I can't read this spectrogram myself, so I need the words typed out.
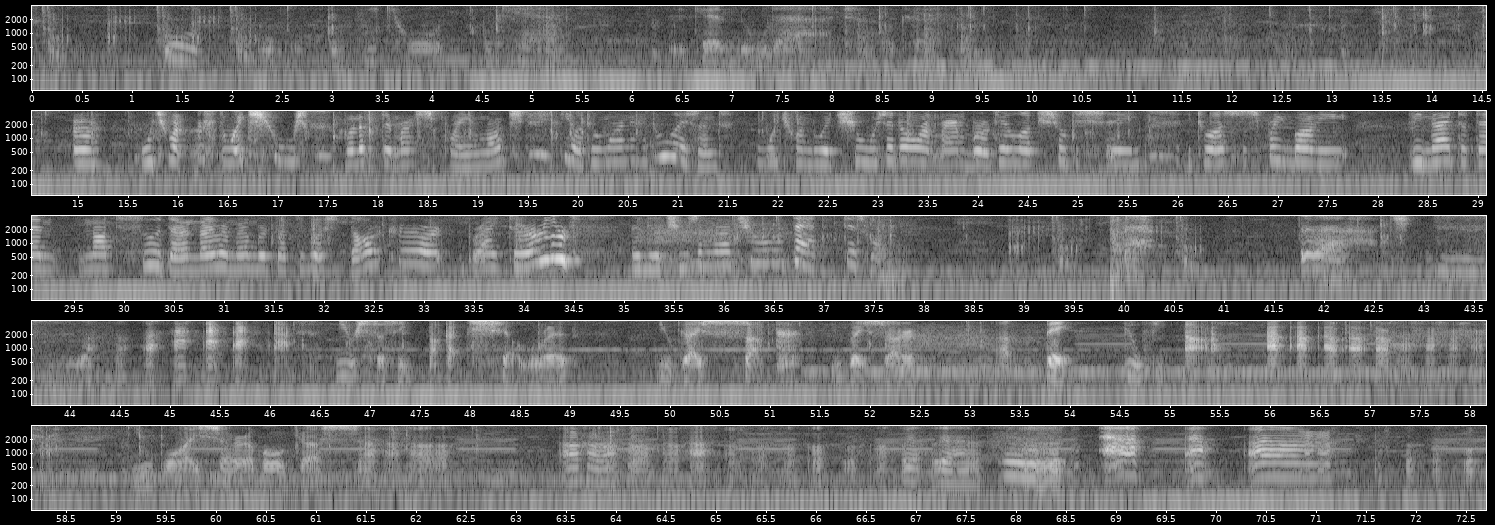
Ooh, we can, we can, we can do that. Okay. Uh, which one do I choose? One of them are spring locks, the other one who isn't. Which one do I choose? I don't remember. They look so the same. It was a spring bunny united and not suit and I remember that it was darker or brighter. And you gonna choose I'm choose that this one. You sussy bucket children. You guys suck. You guys are a big goofy ah ah ah ah ah ah. You boys are among us. Ah, ah, ah. Ah, ah, ah, ah, ah, ah, ah, ah. Ah,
